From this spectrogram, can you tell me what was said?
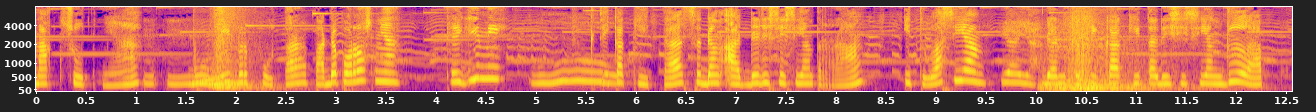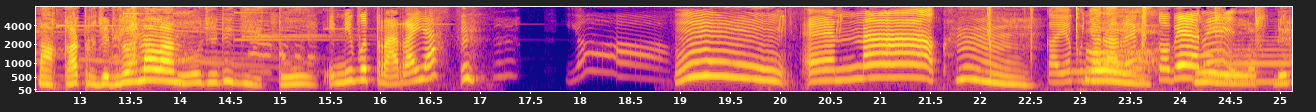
Maksudnya Mm-mm. bumi berputar pada porosnya. Kayak gini. Uh. Ketika kita sedang ada di sisi yang terang, itulah siang. Ya, ya. Dan ketika kita di sisi yang gelap, maka terjadilah malam. Oh, jadi gitu. ini buat Rara ya? Hmm. Hmm, enak. Hmm. Kayak punya Rara yang strawberry. Gelap deh.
